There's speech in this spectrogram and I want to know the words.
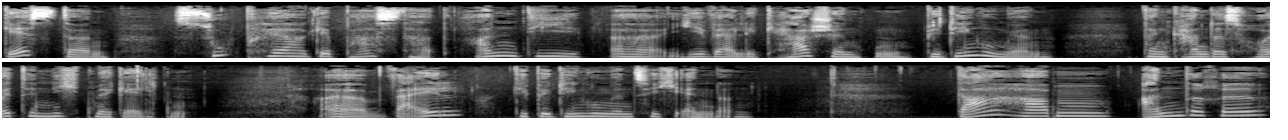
gestern super gepasst hat an die äh, jeweilig herrschenden Bedingungen, dann kann das heute nicht mehr gelten, äh, weil die Bedingungen sich ändern. Da haben andere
